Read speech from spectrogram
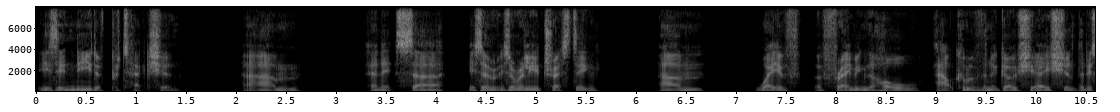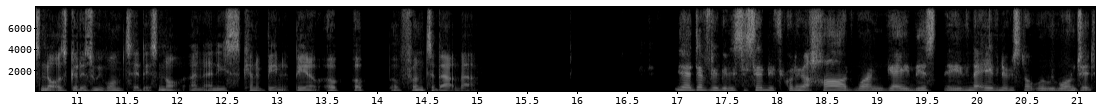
is in need of protection, um, and it's uh, it's a it's a really interesting um, way of, of framing the whole outcome of the negotiation that it's not as good as we wanted. It's not, and, and he's kind of been being up, up, up front about that. Yeah, definitely. But it's essentially calling a hard won game, isn't it? Even, even if it's not what we wanted,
